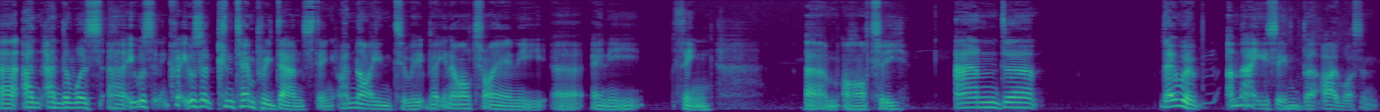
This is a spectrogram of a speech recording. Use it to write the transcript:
Uh, and and there was uh, it was it was a contemporary dance thing. I'm not into it, but you know I'll try any uh, anything um, arty. And uh, they were amazing, but I wasn't.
